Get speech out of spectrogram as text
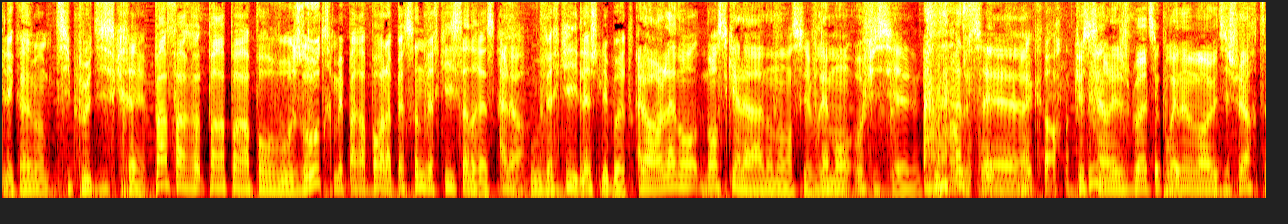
il est quand même un petit peu discret. Pas par, par, par rapport aux autres, mais par rapport à la personne vers qui il s'adresse. Alors, Ou vers qui il lèche les bottes. alors là, dans, dans ce cas-là, non, non, c'est vraiment officiel. Tout le monde le sait. euh, D'accord. que c'est un lèche-bot, il pourrait même avoir le t-shirt.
